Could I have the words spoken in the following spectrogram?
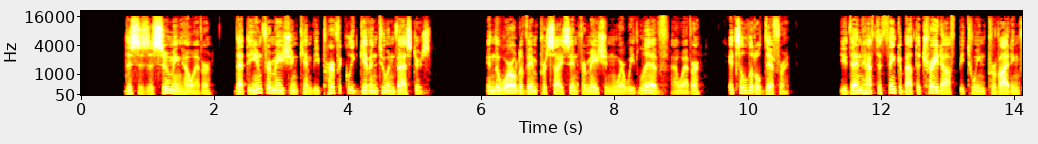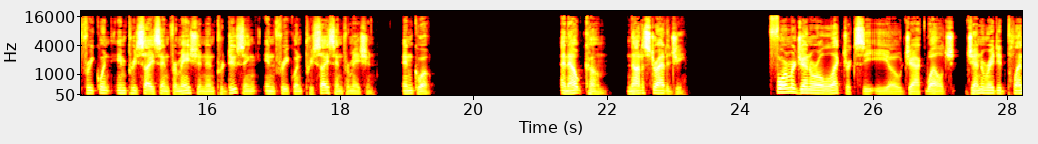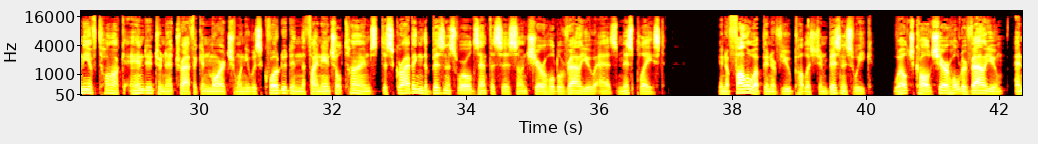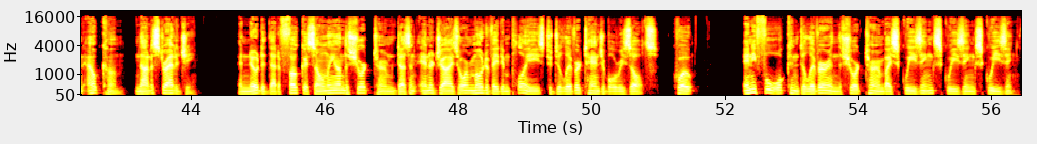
This is assuming, however, that the information can be perfectly given to investors in the world of imprecise information where we live, however, it's a little different. You then have to think about the trade off between providing frequent, imprecise information and producing infrequent, precise information. End quote. An outcome, not a strategy. Former General Electric CEO Jack Welch generated plenty of talk and internet traffic in March when he was quoted in the Financial Times describing the business world's emphasis on shareholder value as misplaced. In a follow up interview published in Businessweek, Welch called shareholder value an outcome, not a strategy, and noted that a focus only on the short term doesn't energize or motivate employees to deliver tangible results. Quote, any fool can deliver in the short term by squeezing, squeezing, squeezing.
